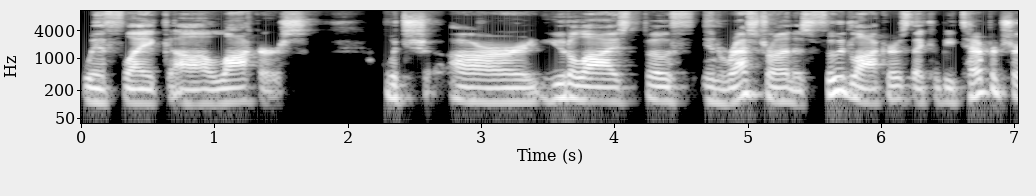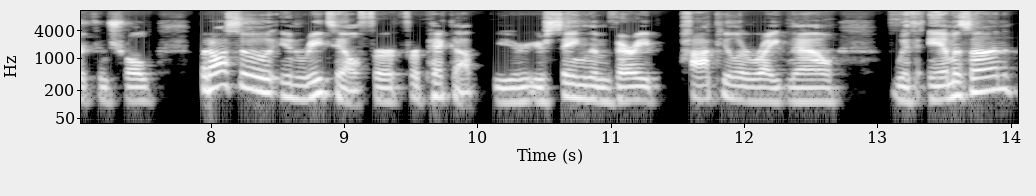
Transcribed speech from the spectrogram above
with like uh, lockers which are utilized both in restaurant as food lockers that can be temperature controlled, but also in retail for, for pickup. You're, you're seeing them very popular right now with Amazon.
